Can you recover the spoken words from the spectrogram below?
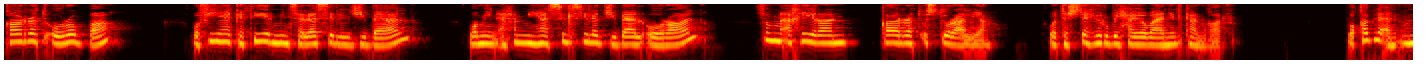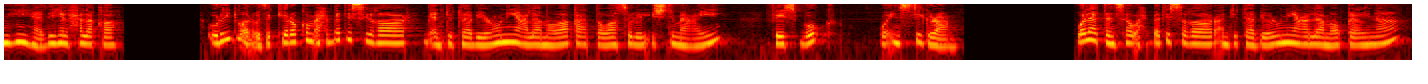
قارة أوروبا وفيها كثير من سلاسل الجبال ومن أهمها سلسلة جبال أورال ثم أخيرا قارة أستراليا وتشتهر بحيوان الكنغر. وقبل أن أنهي هذه الحلقة أريد أن أذكركم أحبتي الصغار بأن تتابعوني على مواقع التواصل الاجتماعي فيسبوك وإنستغرام. ولا تنسوا أحبتي الصغار أن تتابعوني على موقعنا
